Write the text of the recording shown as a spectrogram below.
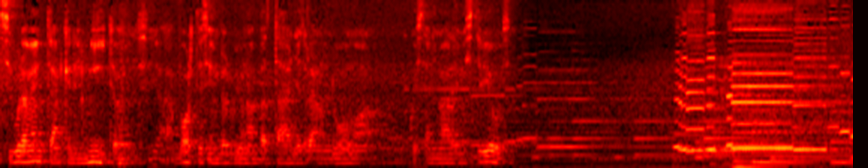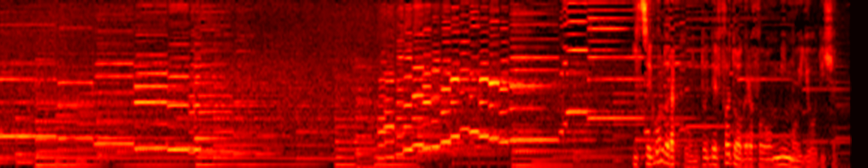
sicuramente anche nel mito, a volte sembra proprio una battaglia tra l'uomo e questo animale misterioso. Il secondo racconto è del fotografo Mimmo Iudice,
